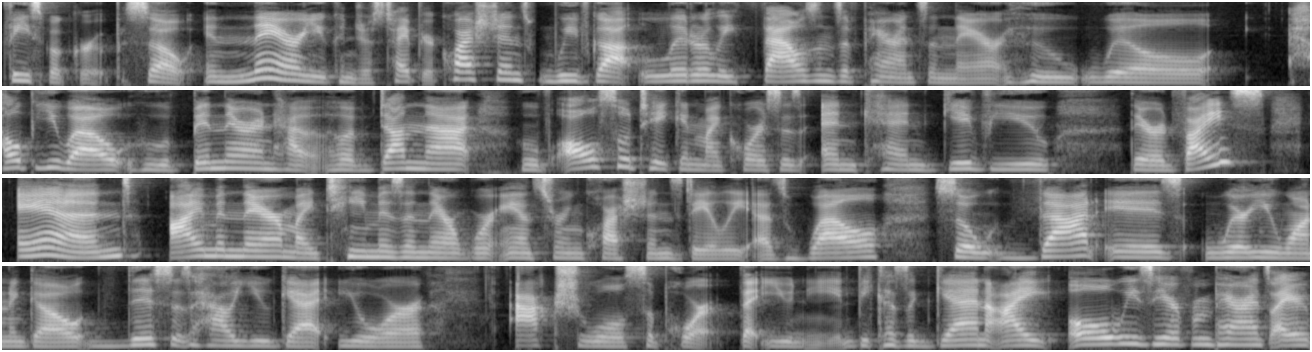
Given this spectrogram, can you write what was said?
Facebook group. So in there, you can just type your questions. We've got literally thousands of parents in there who will help you out, who have been there and have, who have done that, who have also taken my courses and can give you their advice. And I'm in there, my team is in there, we're answering questions daily as well. So that is where you want to go. This is how you get your actual support that you need. Because again, I always hear from parents, I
